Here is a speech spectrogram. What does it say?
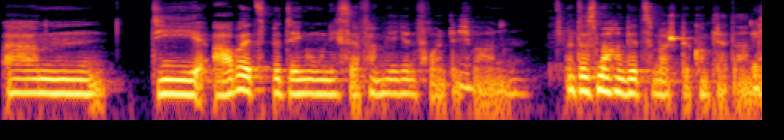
ähm, die Arbeitsbedingungen nicht sehr familienfreundlich mhm. waren. Und das machen wir zum Beispiel komplett anders.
